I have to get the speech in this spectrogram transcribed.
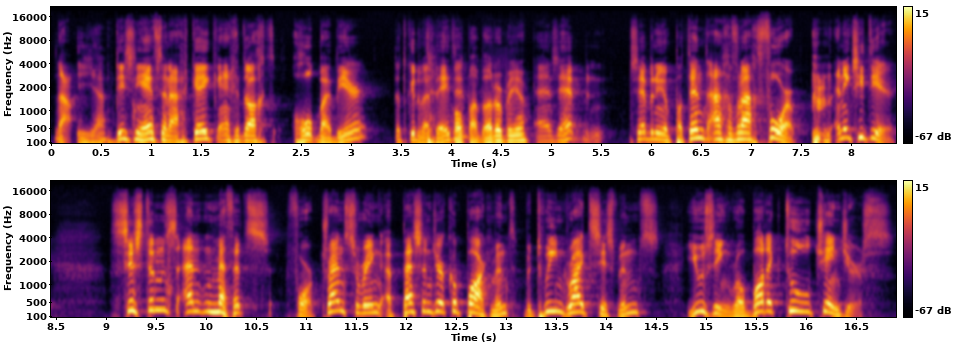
Nou, ja. Disney heeft ernaar gekeken en gedacht, hold my beer. Dat kunnen wij beter. Op mijn butterbeer. En ze hebben, ze hebben nu een patent aangevraagd voor, en ik citeer, Systems and methods for transferring a passenger compartment between ride systems using robotic tool changers.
